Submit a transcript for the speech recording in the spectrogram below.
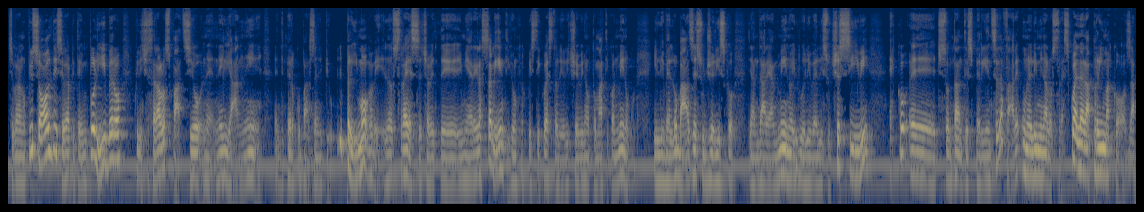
si avranno più soldi, si avrà più tempo libero, quindi ci sarà lo spazio ne, negli anni eh, per occuparsene di più. Il primo, vabbè, lo stress, cioè avete i miei rilassamenti, chiunque acquisti questo li riceve in automatico almeno il livello base, suggerisco di andare almeno ai due livelli successivi Ecco, eh, ci sono tante esperienze da fare, uno elimina lo stress, quella è la prima cosa.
